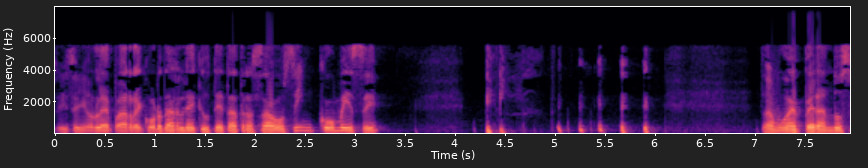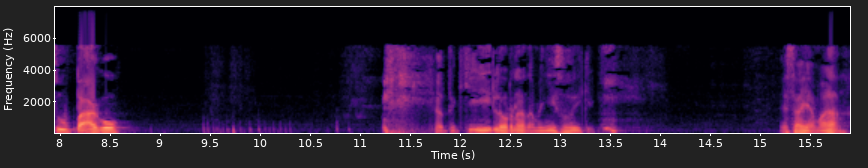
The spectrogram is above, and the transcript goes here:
Sí, señor, le para recordarle que usted está atrasado cinco meses. Estamos esperando su pago. Fíjate aquí, Lorna también hizo de que esa llamada.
